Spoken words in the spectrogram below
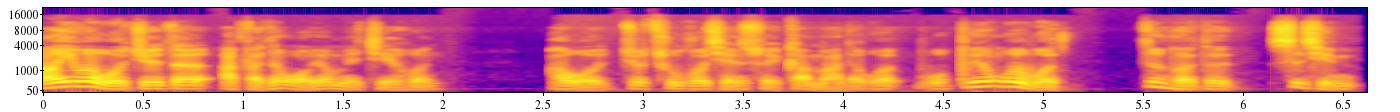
然后因为我觉得啊，反正我又没结婚啊，我就出国潜水干嘛的？我我不用为我任何的事情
